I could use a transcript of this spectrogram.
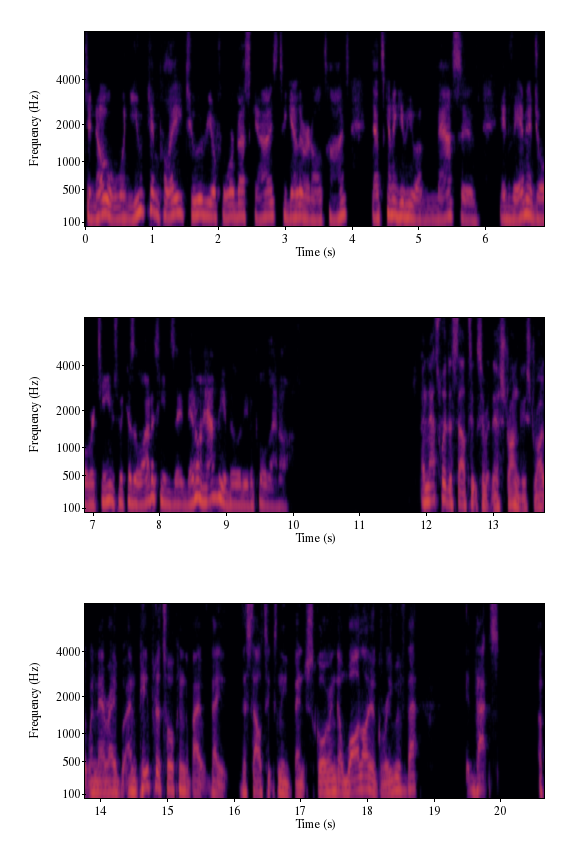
to know when you can play two of your four best guys together at all times, that's going to give you a massive advantage over teams because a lot of teams they, they don't have the ability to pull that off. And that's where the Celtics are at their strongest, right? When they're able, and people are talking about they the Celtics need bench scoring. And while I agree with that, that's a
